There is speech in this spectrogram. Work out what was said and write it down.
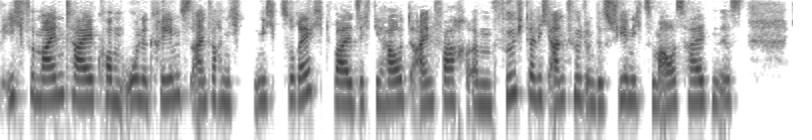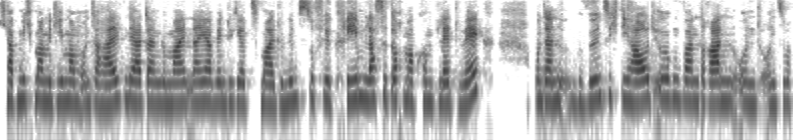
ich für meinen Teil komme ohne Cremes einfach nicht, nicht zurecht, weil sich die Haut einfach ähm, fürchterlich anfühlt und das schier nicht zum Aushalten ist. Ich habe mich mal mit jemandem unterhalten, der hat dann gemeint, naja, wenn du jetzt mal, du nimmst so viel Creme, lasse doch mal komplett weg und dann gewöhnt sich die Haut irgendwann dran und, und so.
